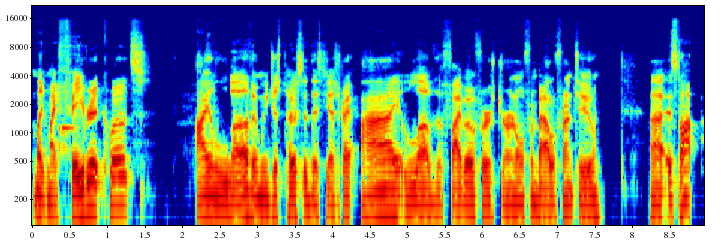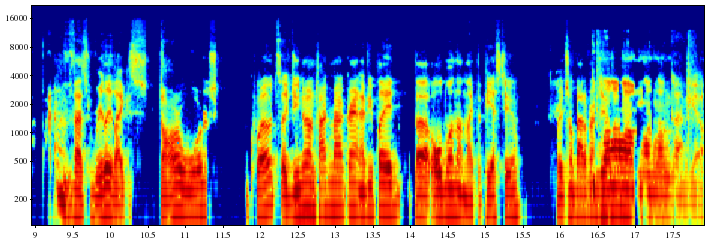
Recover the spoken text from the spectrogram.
like my favorite quotes, I love, and we just posted this yesterday. I love the 501st Journal from Battlefront 2. Uh, it's not. I don't know if that's really like Star Wars quotes. Like, do you know what I'm talking about, Grant? Have you played the old one on like the PS2 original Battlefront 2? Long, long, long time ago.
